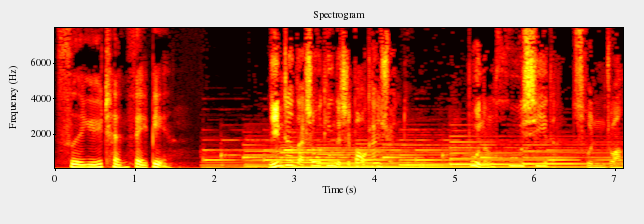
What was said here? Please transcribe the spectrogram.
死于尘肺病。您正在收听的是《报刊选读》，不能呼吸的村庄。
